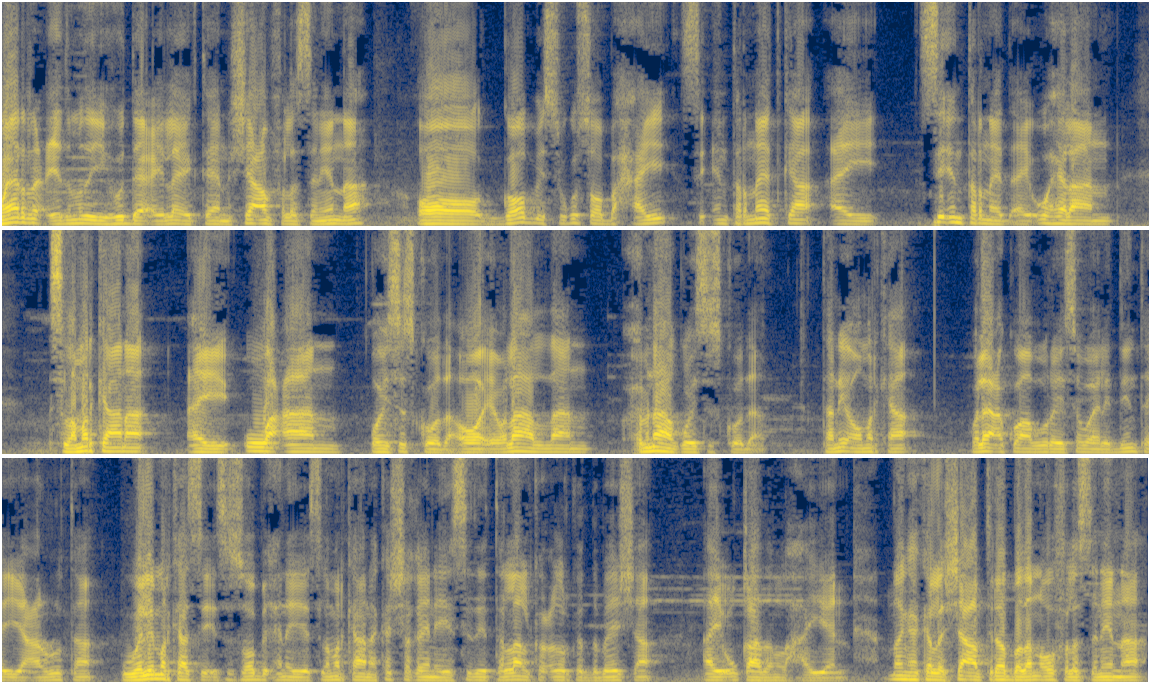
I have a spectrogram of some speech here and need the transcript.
Weerar ciidamada yuhuudda ay la egteen shacab falastiiniin ah oo goob isugu soo baxay si internetka ay si internet ay u helaan islamarkaana ay u wacaan qoysaskooda oo ay ula hadlaan xubnaha qoysaskooda. Tani oo markaa walaaca ku abuuraysa waalidiinta iyo carruurta weli markaasi isa soo bixinaya islamarkaana ka shaqaynaya sidii tallaalka cudurka dabeysha ay u qaadan lahaayeen. Dhanka kale shacab tiro badan oo falastiiniin ah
